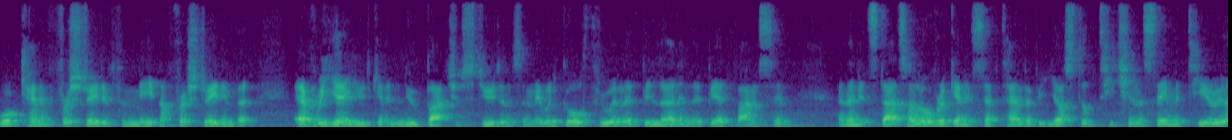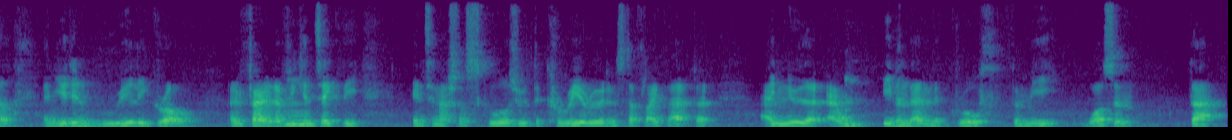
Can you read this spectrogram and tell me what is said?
what kind of frustrating for me? Not frustrating, but every year you'd get a new batch of students, and they would go through and they'd be learning, they'd be advancing, and then it starts all over again in September, but you're still teaching the same material, and you didn't really grow. And fair enough, you can mm. take the international schools route, the career route, and stuff like that. But I knew that I, even then, the growth for me wasn't that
